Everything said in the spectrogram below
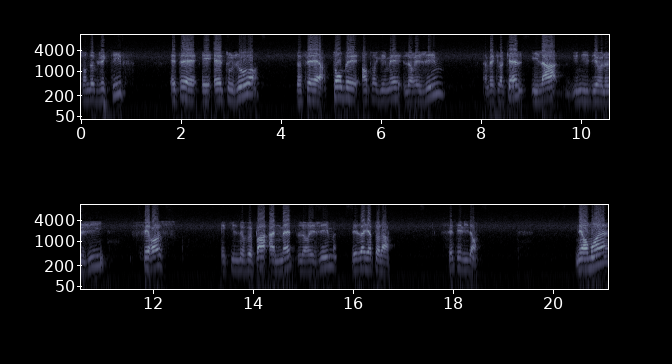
son objectif était et est toujours de faire tomber, entre guillemets, le régime avec lequel il a une idéologie féroce et qu'il ne veut pas admettre le régime des ayatollahs. C'est évident. Néanmoins,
